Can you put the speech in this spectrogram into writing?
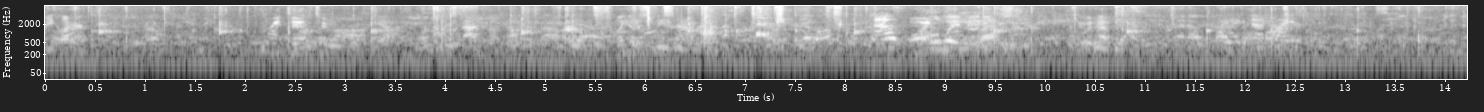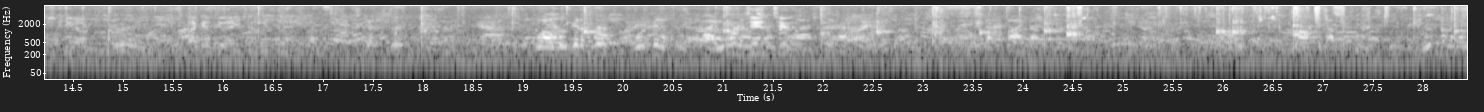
Be higher. Three, ten, two. All the way, baby. See what happens do anything. Well, we're gonna, put- we're gonna, I uh, Four, emailed ten, someone two. last year, I got five out of six. So, talk about this. Really wanna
